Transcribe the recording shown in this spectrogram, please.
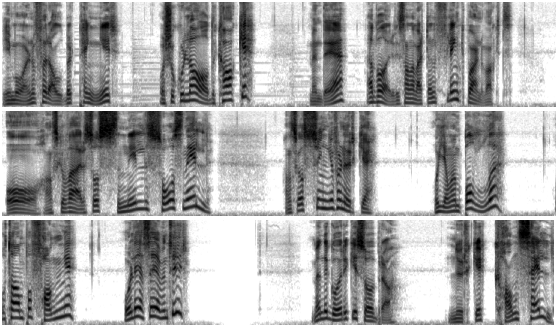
I morgen får Albert penger og sjokoladekake. Men det er bare hvis han har vært en flink barnevakt. Å, han skal være så snill, så snill. Han skal synge for Nurket og gi ham en bolle, og ta ham på fanget, og lese eventyr. Men det går ikke så bra. Nurke kan selv.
